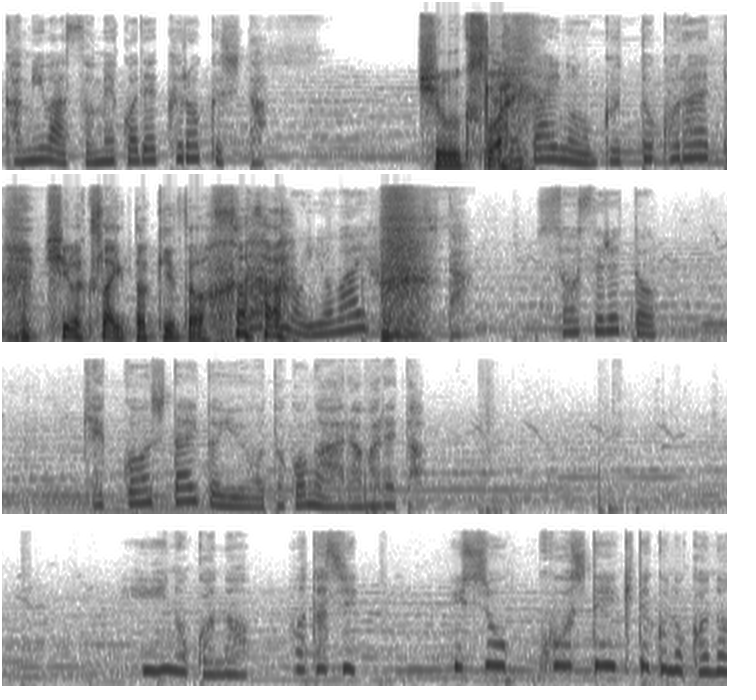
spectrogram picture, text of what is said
髪は染め粉で黒くした。She looks 食 like べたいのをぐっとこらえた。She looks like Tokito. しかも弱いふりをした。そうすると結婚したいという男が現れたいいのかな私一生こうして生きてくのかな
